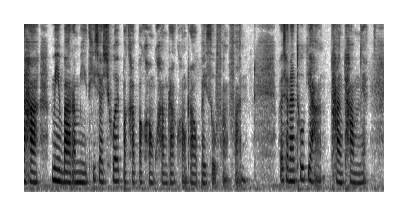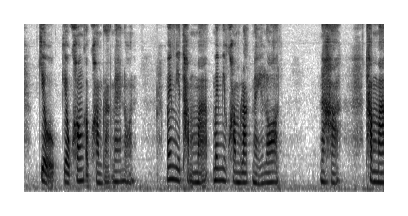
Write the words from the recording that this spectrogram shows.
นะคะ มีบารมีที่จะช่วยประคับประคองความรักของเราไปสู่ฝั่งฝัน เพราะฉะนั้นทุกอย่างทางธรรมเนี่ยเกี่ยวเกี่ยวข้องกับความรักแน่นอน ไม่มีธรรมะไม่มีความรักไหนรอดนะคะ ธรรมะ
